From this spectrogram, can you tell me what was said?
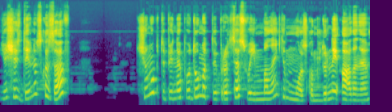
Я щось дивно сказав? Чому б тобі не подумати про це своїм маленьким мозком, дурний Алене?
